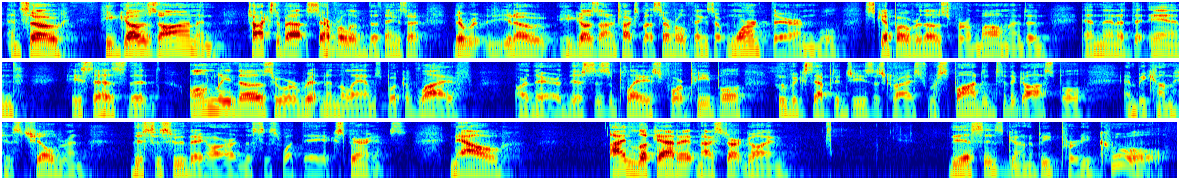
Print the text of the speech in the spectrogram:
And so he goes on and talks about several of the things that there were, you know, he goes on and talks about several things that weren't there, and we'll skip over those for a moment. And, and then at the end, he says that only those who are written in the Lamb's book of life are there. This is a place for people who've accepted Jesus Christ, responded to the gospel, and become his children. This is who they are, and this is what they experience. Now, I look at it and I start going, this is going to be pretty cool.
